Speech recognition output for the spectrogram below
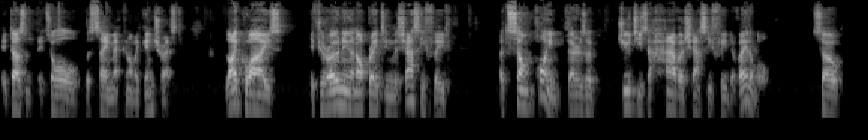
It doesn't. It's all the same economic interest. Likewise, if you're owning and operating the chassis fleet, at some point there is a duty to have a chassis fleet available. So,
